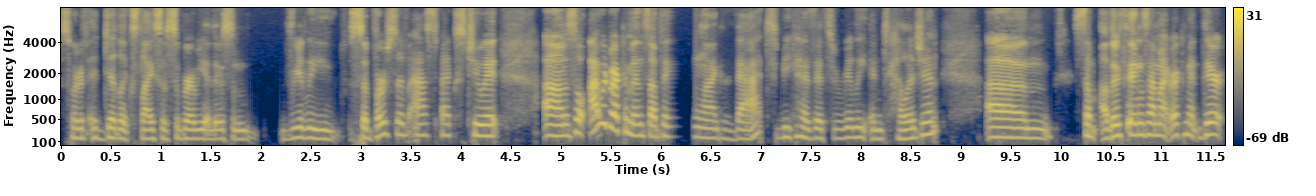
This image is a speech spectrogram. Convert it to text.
sort of idyllic slice of suburbia. There's some really subversive aspects to it. Um, so I would recommend something like that because it's really intelligent. Um, some other things I might recommend there.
